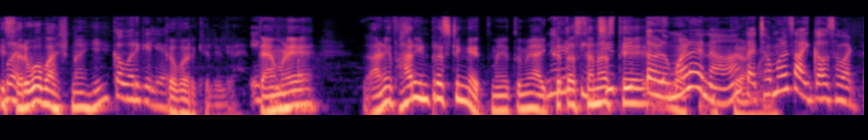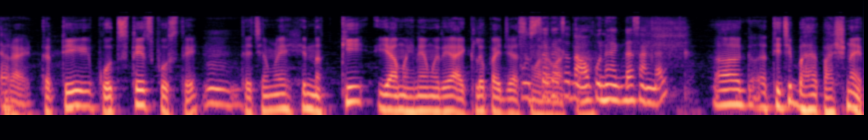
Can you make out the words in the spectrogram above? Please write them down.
ती. सर्व भाषणं ही कव्हर केली आहे कव्हर केलेली आहे त्यामुळे. आणि फार इंटरेस्टिंग आहेत म्हणजे तुम्ही ऐकत असतानाच ते तळमळ आहे ना. त्याच्यामुळेच ऐकावं असं वाटतं राईट तर ती पोचतेच पोचते. त्याच्यामुळे हे नक्की या महिन्यामध्ये ऐकलं पाहिजे असं मला पुस्तकाचं नाव पुन्हा एकदा सांगाल तिची भाषणं आहेत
